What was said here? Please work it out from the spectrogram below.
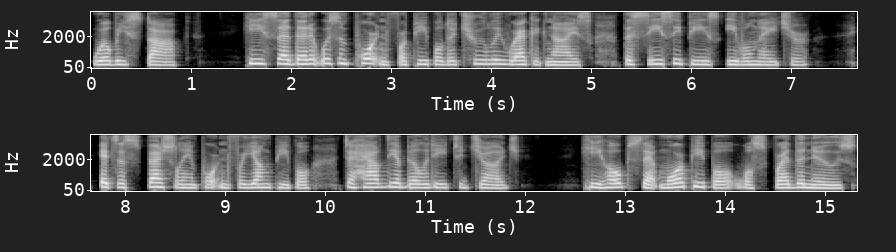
will be stopped he said that it was important for people to truly recognize the CCP's evil nature. It's especially important for young people to have the ability to judge. He hopes that more people will spread the news.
